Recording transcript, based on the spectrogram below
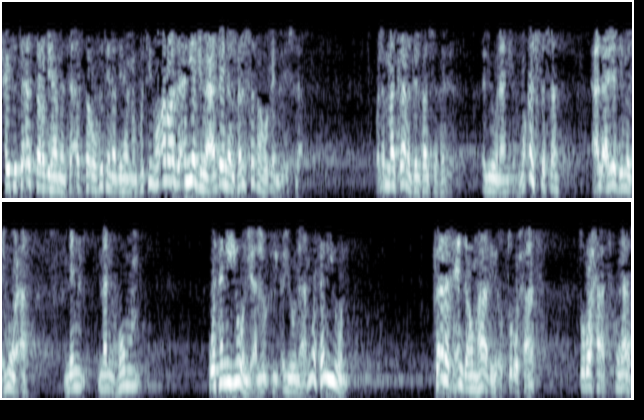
حيث تأثر بها من تأثر وفتن بها من فتن وأراد أن يجمع بين الفلسفة وبين الإسلام. ولما كانت الفلسفة اليونانية مؤسسة على يد مجموعة من من هم وثنيون لأن اليونان وثنيون. كانت عندهم هذه الطروحات طروحات أناس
